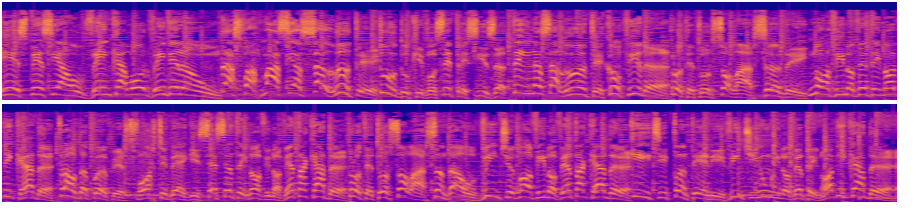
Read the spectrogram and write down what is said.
Especial Vem Calor, Vem Verão, das farmácias Salute. Tudo o que você precisa tem na Salute. Confira. Protetor solar Sunday, 9,99 cada. Fralda Pampers Forte Bag, 69,90 cada. Protetor solar Sandal, 29,90 cada. Kit Pantene, 21,99 cada.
